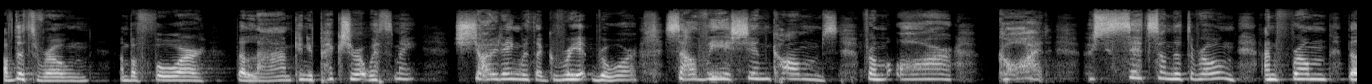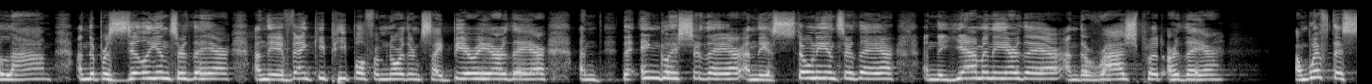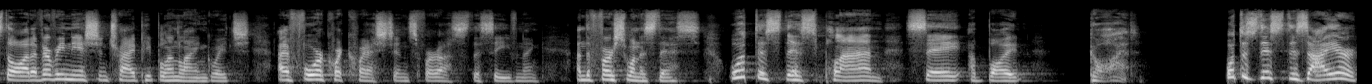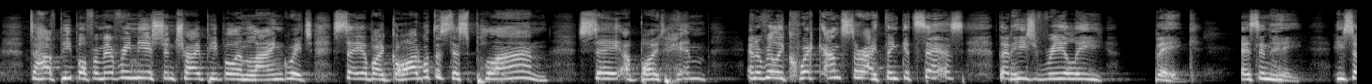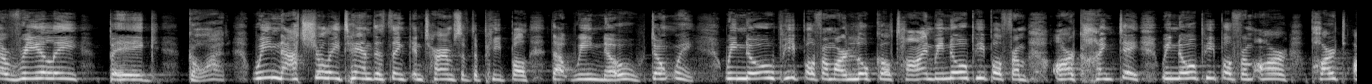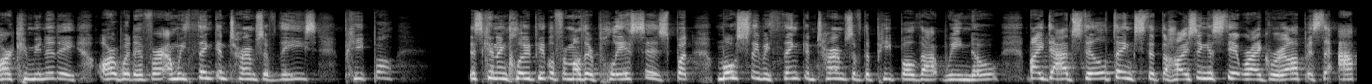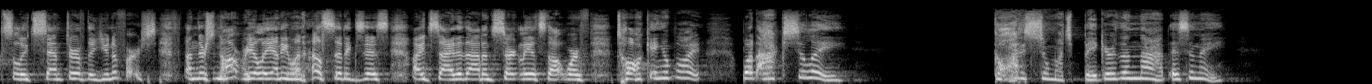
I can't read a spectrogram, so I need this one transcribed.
of the throne and before the Lamb. Can you picture it with me? Shouting with a great roar, salvation comes from our God who sits on the throne and from the Lamb. And the Brazilians are there, and the Evenki people from northern Siberia are there, and the English are there, and the Estonians are there, and the Yemeni are there, and the Rajput are there. And with this thought of every nation, tribe, people, and language, I have four quick questions for us this evening. And the first one is this What does this plan say about God? What does this desire to have people from every nation, tribe, people, and language say about God? What does this plan say about Him? In a really quick answer, I think it says that He's really big, isn't He? He's a really big God. We naturally tend to think in terms of the people that we know, don't we? We know people from our local town. We know people from our county. We know people from our part, our community, or whatever. And we think in terms of these people. This can include people from other places, but mostly we think in terms of the people that we know. My dad still thinks that the housing estate where I grew up is the absolute center of the universe. And there's not really anyone else that exists outside of that. And certainly it's not worth talking about. But actually, God is so much bigger than that, isn't he?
